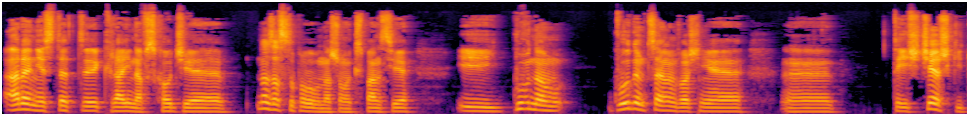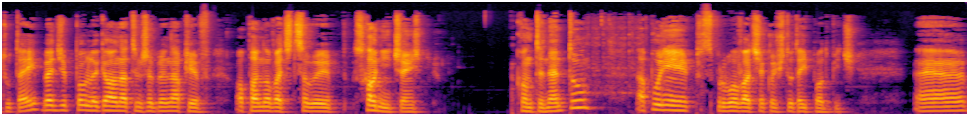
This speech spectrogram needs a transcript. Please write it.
ale niestety kraj na wschodzie no, zastopował naszą ekspansję i główną, głównym celem właśnie e, tej ścieżki tutaj będzie polegało na tym, żeby najpierw opanować cały wschodni część kontynentu, a później spróbować jakoś tutaj podbić. E,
